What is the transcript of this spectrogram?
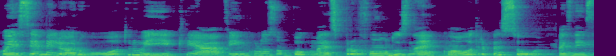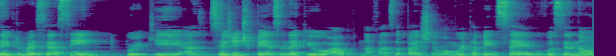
conhecer melhor o outro e criar vínculos um pouco mais profundos, né, com a outra pessoa. Mas nem sempre vai ser assim. Porque a- se a gente pensa, né, que o- a- na fase da paixão o amor tá bem cego, você não,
